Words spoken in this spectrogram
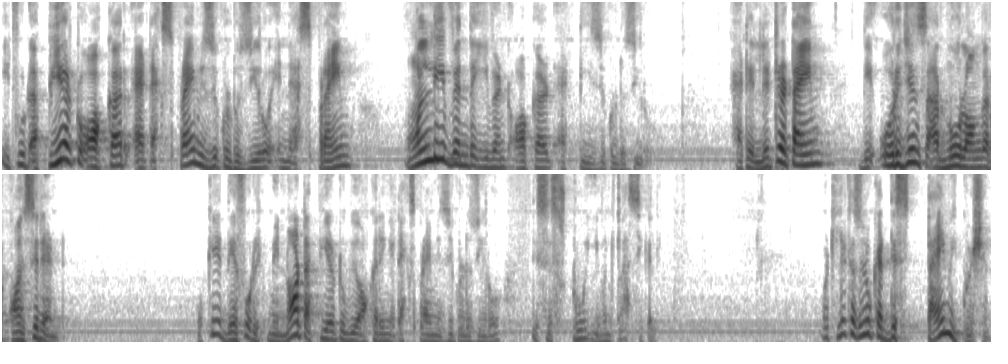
it would appear to occur at x prime is equal to 0 in S prime only when the event occurred at t is equal to 0. At a later time, the origins are no longer coincident. Okay? Therefore, it may not appear to be occurring at x prime is equal to 0. This is true even classically. But let us look at this time equation.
